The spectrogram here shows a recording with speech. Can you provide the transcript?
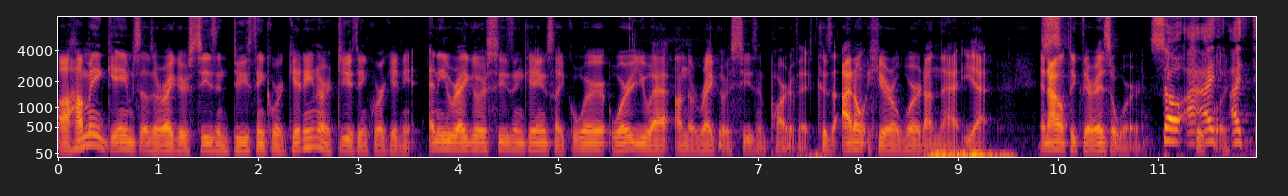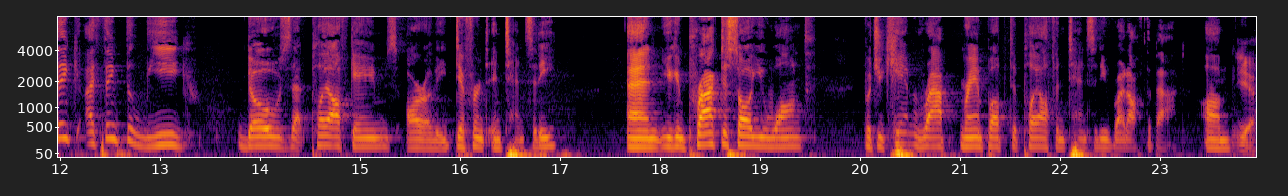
uh, how many games of the regular season do you think we're getting, or do you think we're getting any regular season games? Like, where where are you at on the regular season part of it? Because I don't hear a word on that yet, and I don't think there is a word. So I I think I think the league knows that playoff games are of a different intensity, and you can practice all you want, but you can't wrap ramp up to playoff intensity right off the bat. Um, yeah,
